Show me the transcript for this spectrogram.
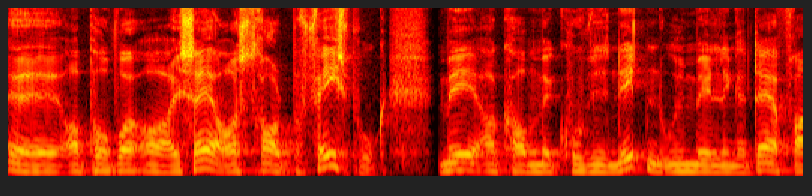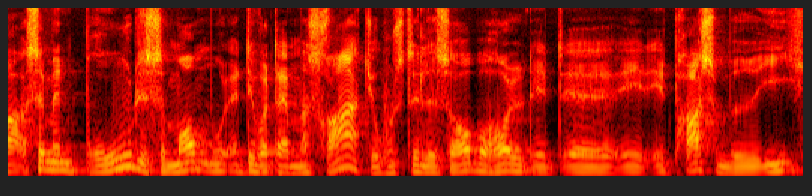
øh, og, på, og især også travlt på Facebook, med at komme med covid-19-udmeldinger derfra, og simpelthen bruge det som om, at det var Danmarks Radio, hun stillede sig op og holdt et, øh, et, et pressemøde i.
